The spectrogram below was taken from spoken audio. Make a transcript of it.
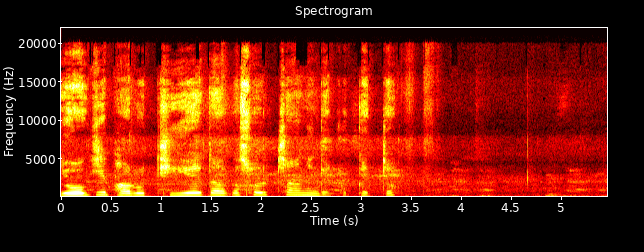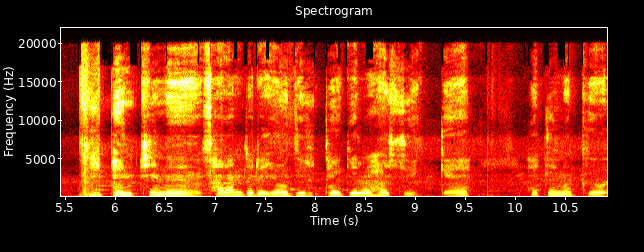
여기 바로 뒤에다가 설치하는 게 좋겠죠? 이 벤치는 사람들이 여기서 대기를 할 수 있게 해주는 그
